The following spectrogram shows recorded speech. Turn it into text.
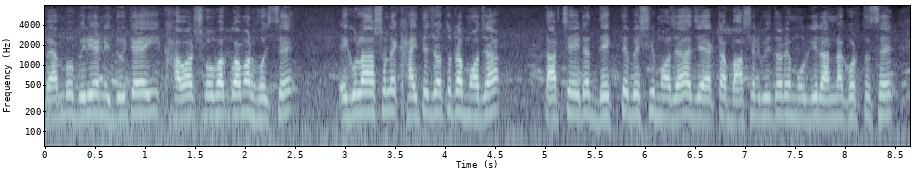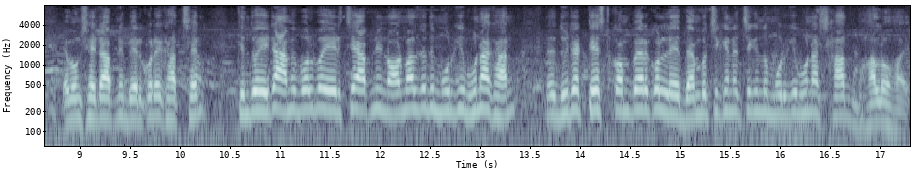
ব্যাম্বো বিরিয়ানি দুইটাই খাওয়ার সৌভাগ্য আমার হয়েছে এগুলো আসলে খাইতে যতটা মজা তার চেয়ে এটা দেখতে বেশি মজা যে একটা বাসের ভিতরে মুরগি রান্না করতেছে এবং সেটা আপনি বের করে খাচ্ছেন। কিন্তু এটা আমি বলব, এর চেয়ে আপনি নর্মাল যদি মুরগি ভুনা খান দুইটা টেস্ট কম্পেয়ার করলে ব্যাম্বো চিকেনের চেয়ে কিন্তু মুরগি ভুনার স্বাদ ভালো হয়।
